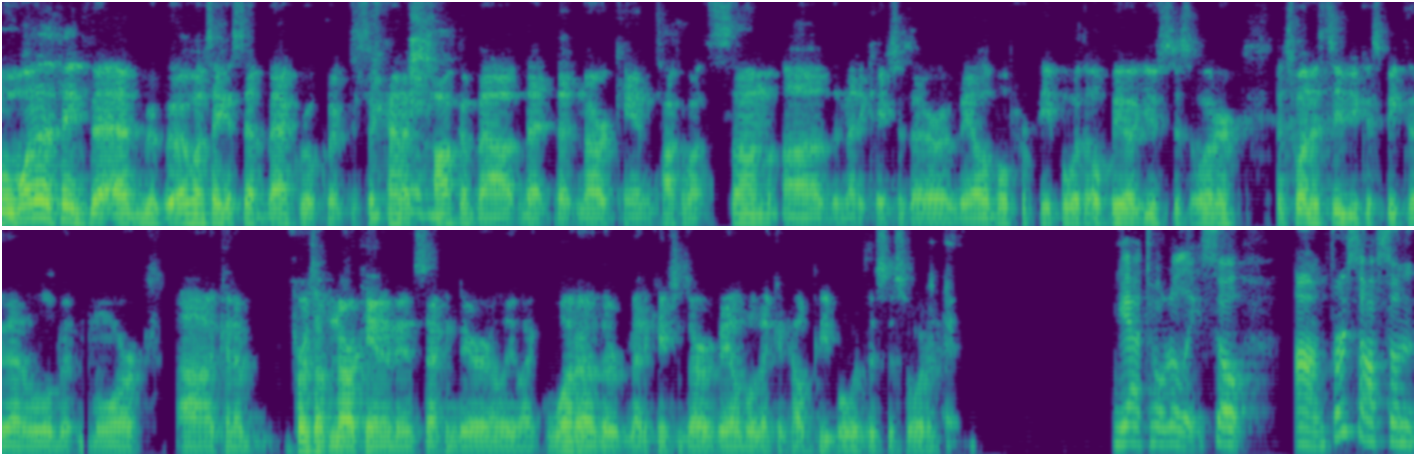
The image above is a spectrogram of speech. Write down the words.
Well, one of the things that I, I want to take a step back real quick, just to kind of talk about that that Narcan, talk about some of the medications that are available for people with opioid use disorder. I just wanted to see if you could speak to that a little bit more. Uh, kind of first off Narcan, and then secondarily, like what other medications are available that can help people with this disorder? Yeah, totally. So, um, first off, so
